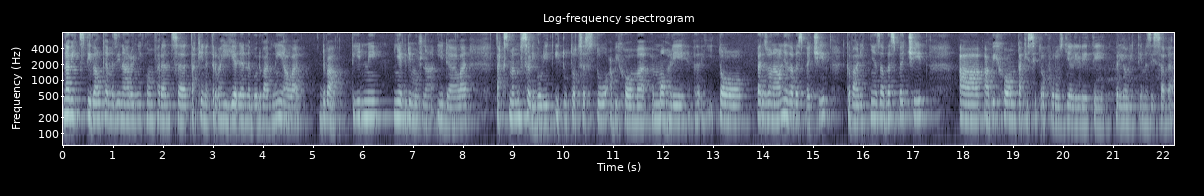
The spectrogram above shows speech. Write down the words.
Navíc ty velké mezinárodní konference taky netrvají jeden nebo dva dny, ale dva týdny, někdy možná i déle, tak jsme museli volit i tuto cestu, abychom mohli to personálně zabezpečit, kvalitně zabezpečit a abychom taky si trochu rozdělili ty priority mezi sebe.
